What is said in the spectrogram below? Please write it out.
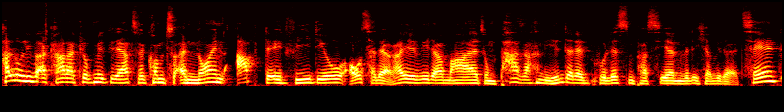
Hallo liebe Arcada Club Mitglieder, herzlich willkommen zu einem neuen Update-Video. Außer der Reihe wieder mal so ein paar Sachen, die hinter den Kulissen passieren, will ich ja wieder erzählen.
